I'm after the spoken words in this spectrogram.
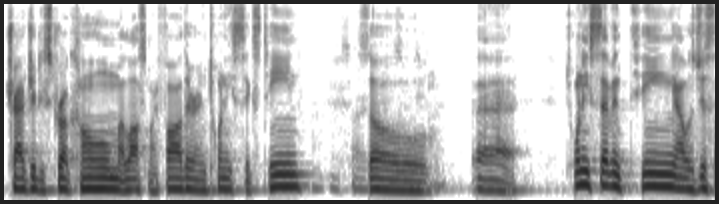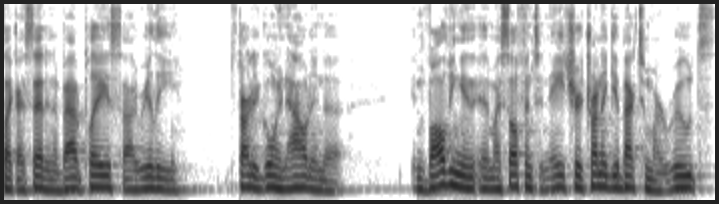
tragedy struck home. I lost my father in 2016. So, uh, 2017, I was just like I said in a bad place. I really started going out and uh, involving in, in myself into nature, trying to get back to my roots.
